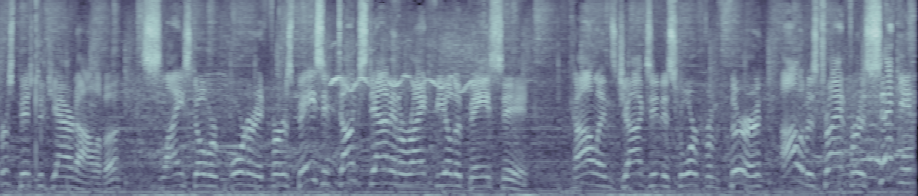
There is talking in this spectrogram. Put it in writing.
First pitch to Jared Oliva, sliced over Porter at first base. It dunks down into right field, a base hit. Collins jogs in to score from third. Oliva's trying for a second.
